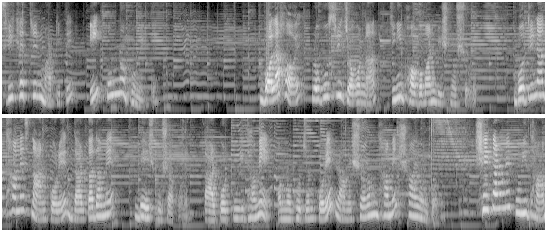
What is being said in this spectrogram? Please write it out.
শ্রীক্ষেত্রের মাটিতে, এই পুণ্যভূমিতে। বলা হয়, প্রভু শ্রী জগন্নাথ, যিনি ভগবান বিষ্ণুর স্বরূপ। বদ্রীনাথ ধামে স্নান করে দ্বারকা ধামে বেশভূষা করেন। তারপর পুরী ধামে অন্নভোজন করে রামেশ্বরম ধামে সায়ন করেন। সেই কারণে পুরী ধাম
